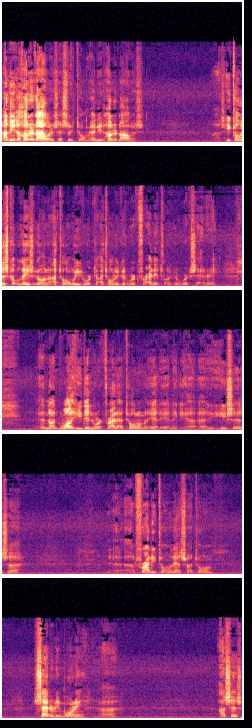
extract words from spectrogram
I need a hundred dollars. That's what he told me. I need a hundred dollars. He told me this a couple of days ago, and I told him we could work. I told him he could work Friday. I told him he could work Saturday. And not, while he didn't work Friday, I told him, and, and he, uh, he says uh, on Friday he told me that, so I told him Saturday morning. Uh, I says,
